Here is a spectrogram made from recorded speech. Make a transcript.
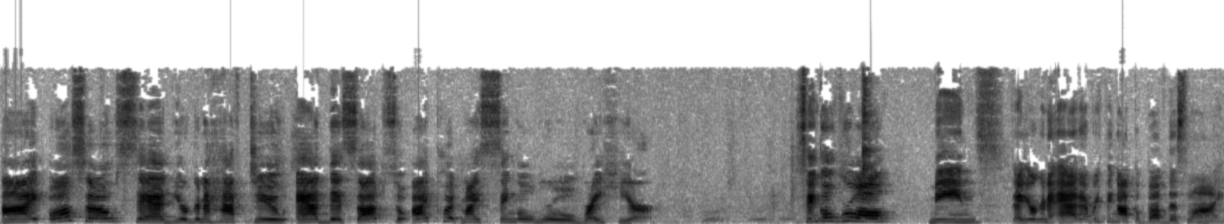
I also said you're going to have to add this up, so I put my single rule right here. Single rule means that you're going to add everything up above this line,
